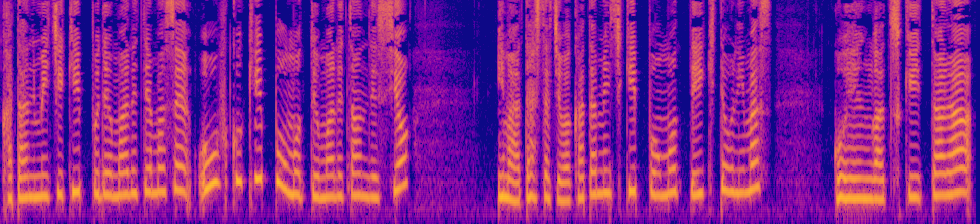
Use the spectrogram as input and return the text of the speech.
片道切符で生まれてません。往復切符を持って生まれたんですよ。今私たちは片道切符を持って生きております。ご縁が尽きたら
